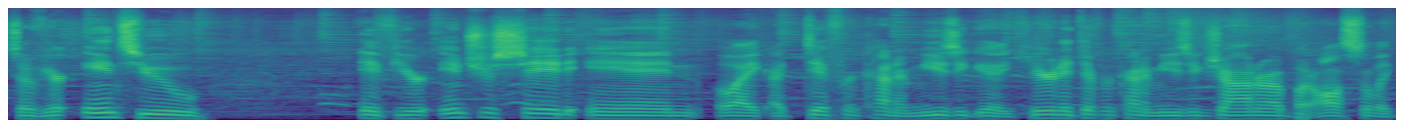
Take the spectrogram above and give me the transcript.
So if you're into if you're interested in like a different kind of music, uh, hearing a different kind of music genre, but also like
